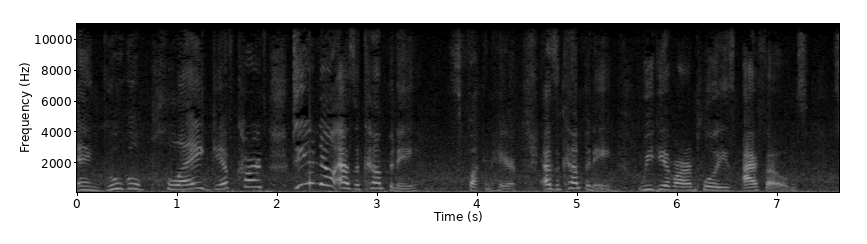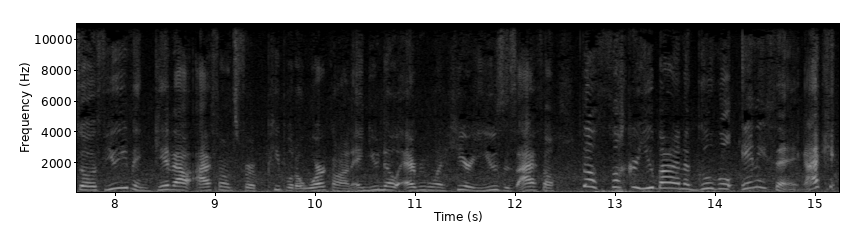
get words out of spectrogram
and Google Play gift cards. Do you know as a company, fucking hair. As a company, we give our employees iPhones. So if you even give out iPhones for people to work on and you know everyone here uses iPhone, the fuck are you buying a Google anything? I can't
